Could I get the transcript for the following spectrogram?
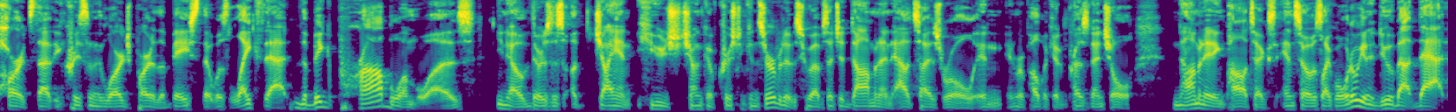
parts, that increasingly large part of the base that was like that. The big problem was you know, there's this uh, giant, huge chunk of Christian conservatives who have such a dominant, outsized role in in Republican presidential nominating politics. And so it was like, well, what are we going to do about that?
